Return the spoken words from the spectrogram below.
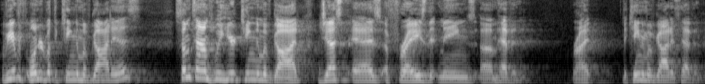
Have you ever wondered what the kingdom of God is? Sometimes we hear kingdom of God just as a phrase that means um, heaven, right? The kingdom of God is heaven.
